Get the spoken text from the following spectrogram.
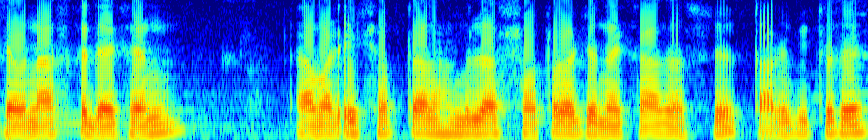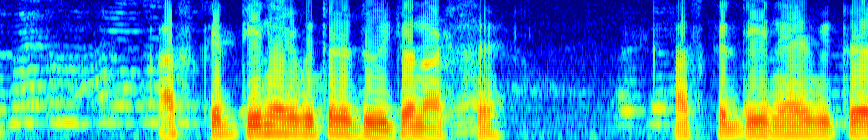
যেমন আজকে দেখেন, আমার এই সপ্তাহে আলহামদুলিল্লাহ সতেরো জনের কাজ আছে, তার ভিতরে আজকে দিনের ভিতরে দুইজন আসছে। আজকে দিনের ভিতরে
